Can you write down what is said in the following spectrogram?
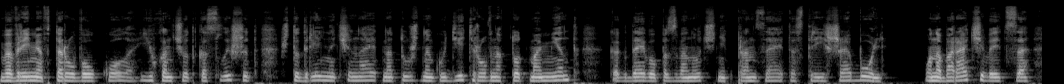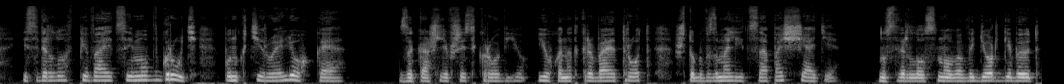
Во время второго укола Юхан четко слышит, что дрель начинает натужно гудеть ровно в тот момент, когда его позвоночник пронзает острейшая боль. Он оборачивается, и сверло впивается ему в грудь, пунктируя легкое. Закашлявшись кровью, Юхан открывает рот, чтобы взмолиться о пощаде. Но сверло снова выдергивают,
